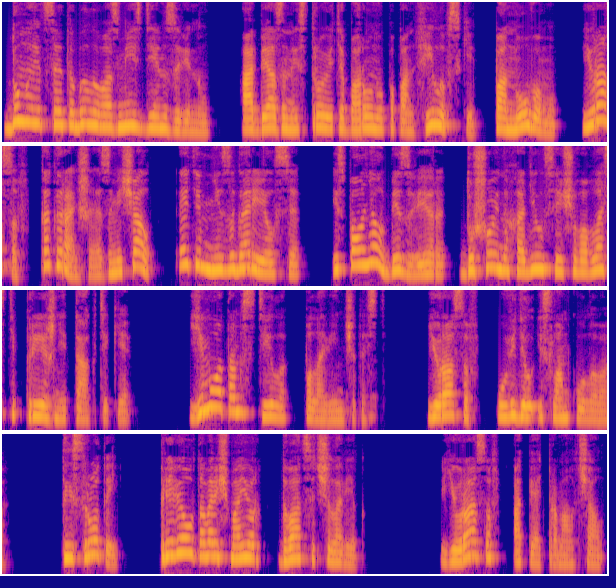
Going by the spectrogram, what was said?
Думается, это было возмездием за вину. Обязанный строить оборону по-панфиловски, по-новому, Юрасов, как и раньше я замечал, Этим не загорелся, исполнял без веры, душой находился еще во власти прежней тактики. Ему отомстила половинчатость. Юрасов увидел Исламкулова. «Ты с ротой?» «Привел, товарищ майор, двадцать человек». Юрасов опять промолчал.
